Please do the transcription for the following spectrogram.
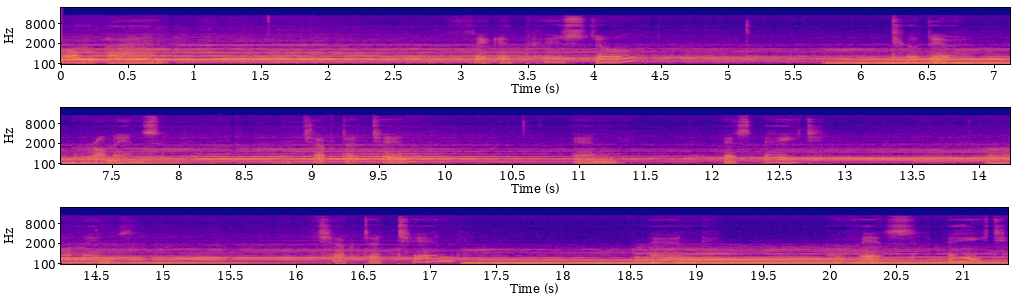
from uh, the epistle to the Romans, chapter 10 and verse 8. Romans chapter 10 and verse 8.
